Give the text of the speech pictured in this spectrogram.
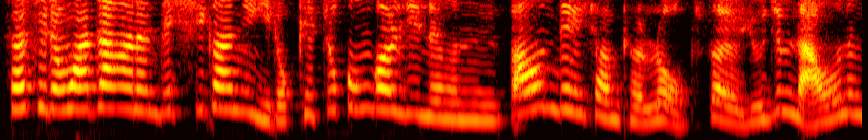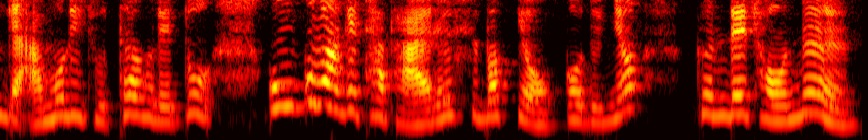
사실은 화장하는데 시간이 이렇게 조금 걸리는 파운데이션 별로 없어요. 요즘 나오는 게 아무리 좋다 그래도 꼼꼼하게 다 바를 수밖에 없거든요. 근데 저는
